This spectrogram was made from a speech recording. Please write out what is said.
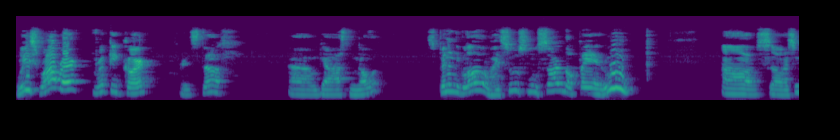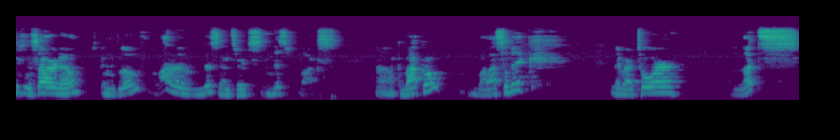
Luis Robert, rookie card. Great stuff. Uh, we got Austin Nola. Spinning the glove, Jesus Luzardo, Peru. Uh, so Jesus Luzardo, spinning the glove. A lot of this inserts in this box. Uh, Kabako, Balazovic, Libertor, Lutz,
